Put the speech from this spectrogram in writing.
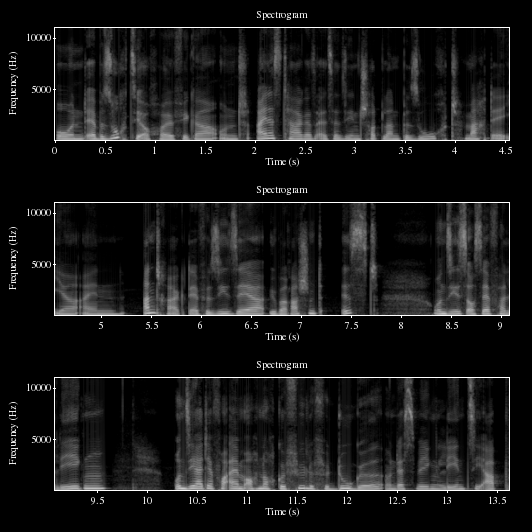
Und er besucht sie auch häufiger. Und eines Tages, als er sie in Schottland besucht, macht er ihr einen Antrag, der für sie sehr überraschend ist. Und sie ist auch sehr verlegen. Und sie hat ja vor allem auch noch Gefühle für Dougal und deswegen lehnt sie ab.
